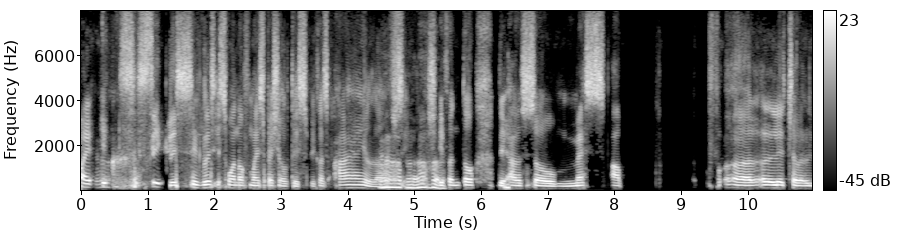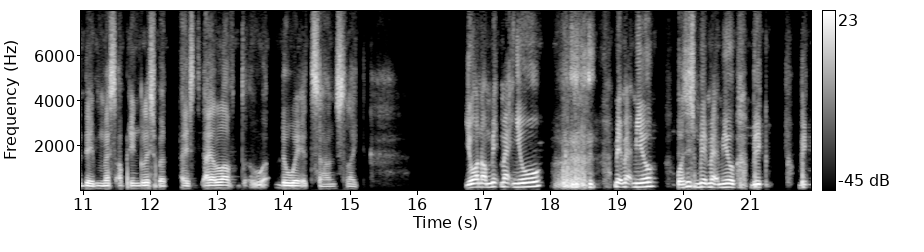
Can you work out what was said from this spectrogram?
my it, Singlish Singlish is one of my specialties because I love Singlish. even though they are so messed up uh, literally they mess up English but I I love the, the way it sounds. Like you wanna meet Mac New? Meet Mac Mew what is meet Mac Mew big big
